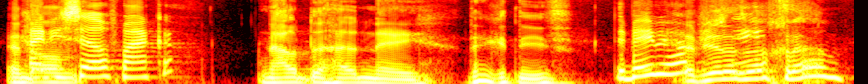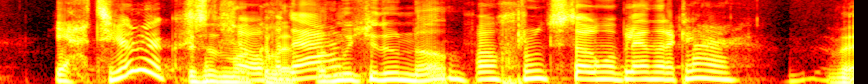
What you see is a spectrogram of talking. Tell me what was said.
En Ga je dan, die zelf maken? Nou, de- nee, denk het niet. De babyhapjes Heb je dat wel gedaan? Ja, tuurlijk. Is dat Zo makkelijk? gedaan. Wat moet je doen dan? Gewoon groente stomen, blenderen, klaar. Eh,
